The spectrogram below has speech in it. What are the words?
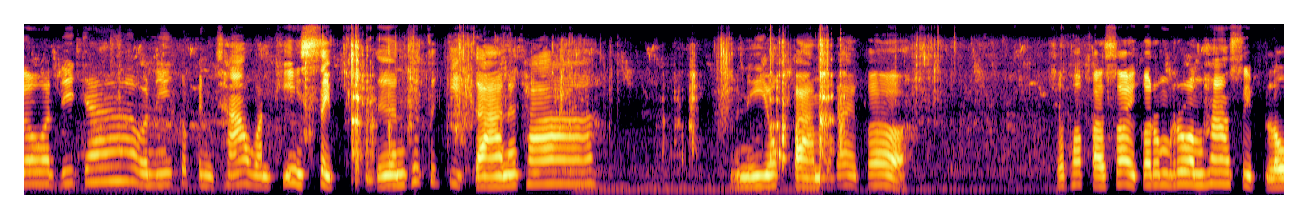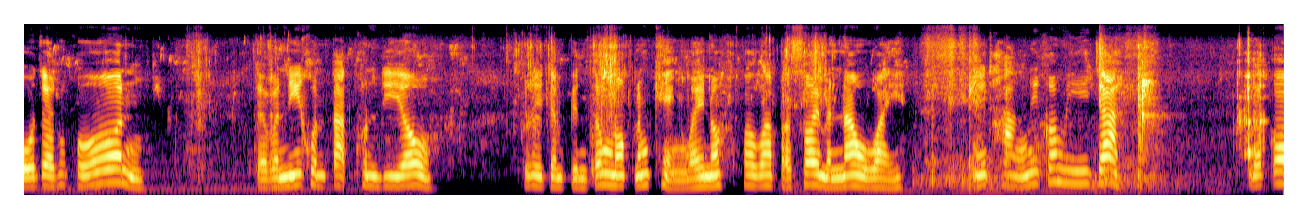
สวัสดีจ้า วันนี้ก็เป็นเช้าวันที่สิบเดือนพฤศจิกานะคะ วันนี้ยกปลามาได้ก็ เฉพาะปลาสร้อยก็ร่วมๆห้าสิบโลจ้ะทุกคน แต่วันนี้คนตัดคนเดียว ก็เลยจำเป็นต้องน็อกน้ำแข็งไว้เนาะเพราะว่าปลาสร้อยมันเน่าไวในถังนี่ก็มีจ้ะแล้วก็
